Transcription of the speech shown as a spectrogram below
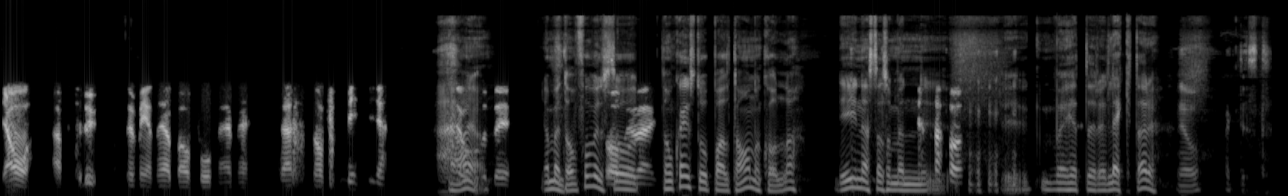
Ja, absolut. Nu menar jag bara att få med mig resten av familjen. Ja, ja. Så det, Ja, men de får väl Ja, stå... De kan ju stå på altan och kolla. Det är ju nästan som en, eh, vad heter det, läktare. Jo, faktiskt.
